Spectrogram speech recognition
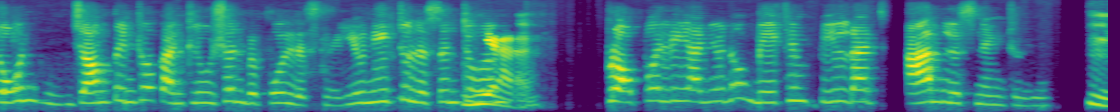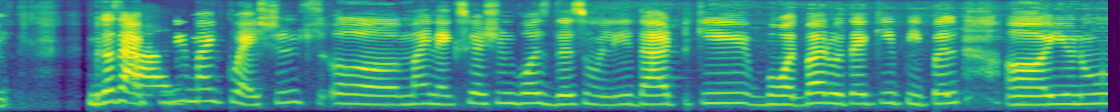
don't jump into a conclusion before listening. You need to listen to him Yeah. properly and you know make him feel that I'm listening to you. Hmm. Because actually my question my next question was this only that कि बहुत बार होता है कि पीपल यू नो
